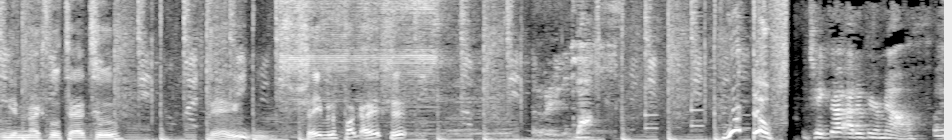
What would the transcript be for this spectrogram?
You get a nice little tattoo. Damn, you shaving the fuck out of his shit. What the f- Take that out of your mouth.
